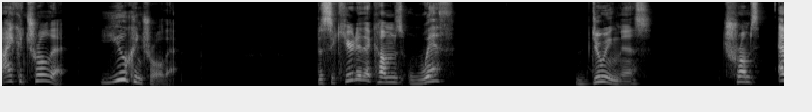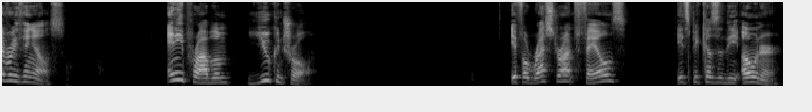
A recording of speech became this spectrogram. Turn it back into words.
i control that you control that the security that comes with doing this trumps everything else. Any problem, you control. If a restaurant fails, it's because of the owner.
